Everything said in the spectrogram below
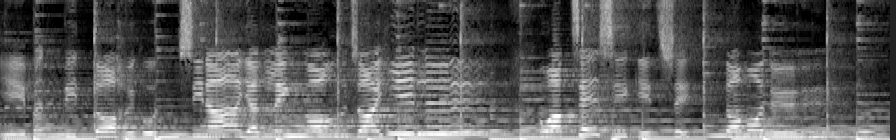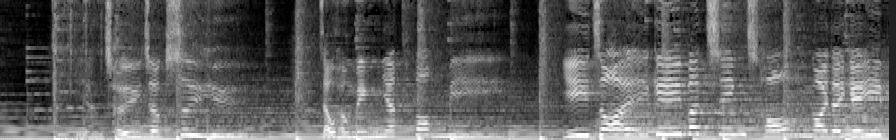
而不必多去管是那日令我在热恋，或者是结识多么短。人随着岁月走向明日方。已再記不清楚愛第幾遍，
